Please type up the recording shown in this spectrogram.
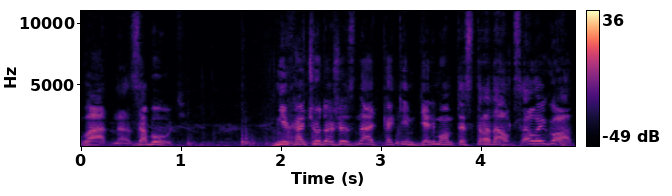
Ладно, забудь. Не хочу даже знать, каким дерьмом ты страдал целый год.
